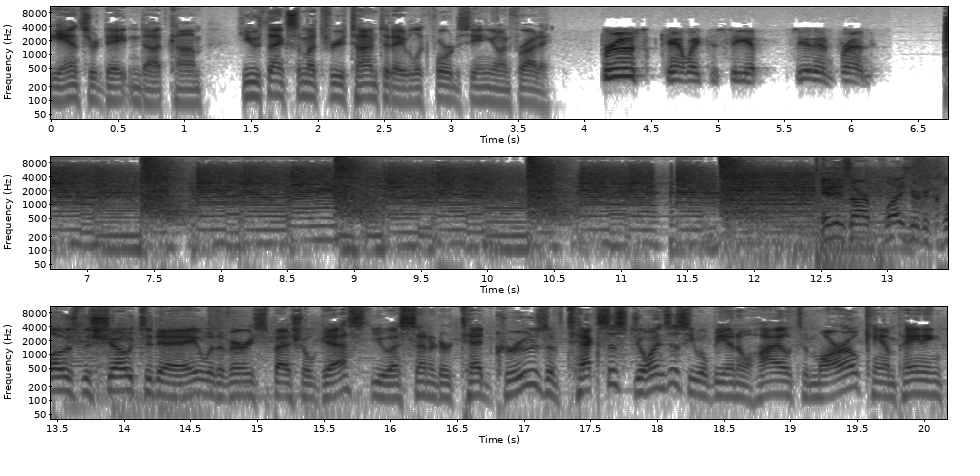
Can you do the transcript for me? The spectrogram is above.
theanswerdayton.com. Hugh, thanks so much for your time today. We look forward to seeing you on Friday. Bruce, can't wait to see you. See you then, friend. It is our pleasure to close the show today with a very special guest. U.S. Senator Ted Cruz of Texas joins us. He will be in Ohio tomorrow campaigning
